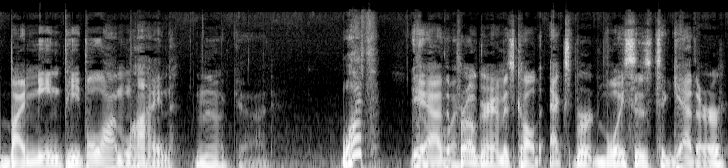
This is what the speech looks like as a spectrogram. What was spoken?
by mean people online. Oh, God. What? Yeah, the program is called Expert Voices Together.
